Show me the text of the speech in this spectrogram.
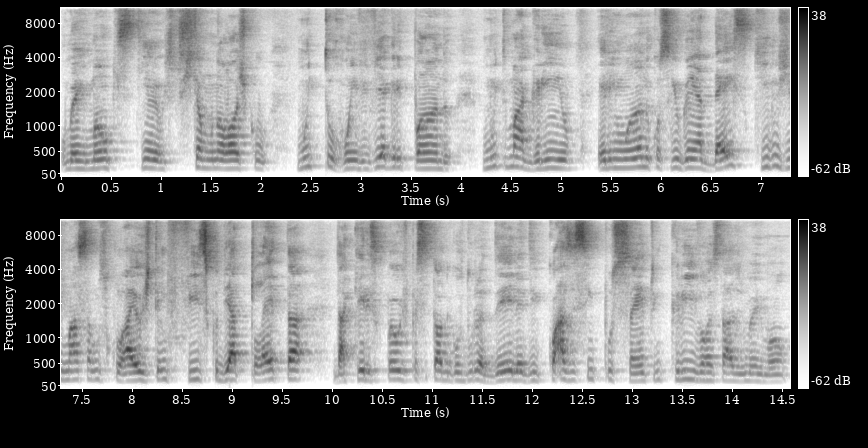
O meu irmão, que tinha um sistema imunológico muito ruim, vivia gripando, muito magrinho, ele em um ano conseguiu ganhar 10 quilos de massa muscular. E hoje tem um físico de atleta daqueles que o percentual de gordura dele é de quase 5%. Incrível o resultado do meu irmão.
